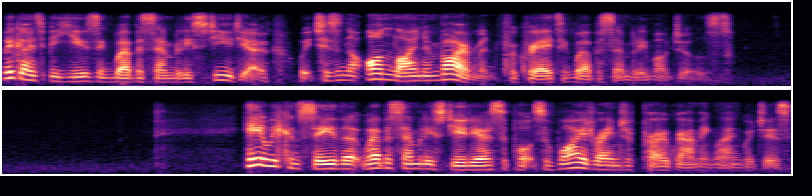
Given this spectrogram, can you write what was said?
we're going to be using WebAssembly Studio, which is an online environment for creating WebAssembly modules. Here we can see that WebAssembly Studio supports a wide range of programming languages.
